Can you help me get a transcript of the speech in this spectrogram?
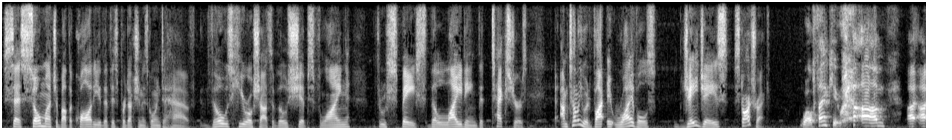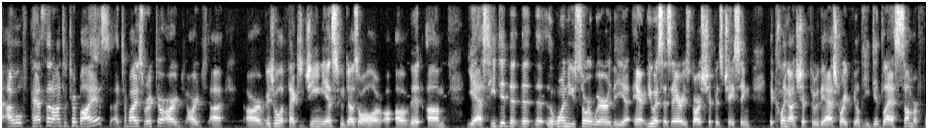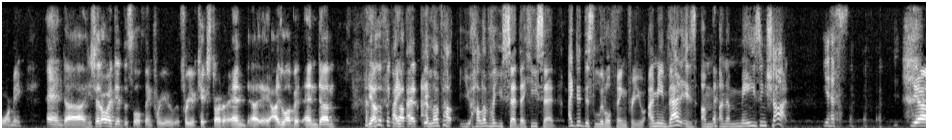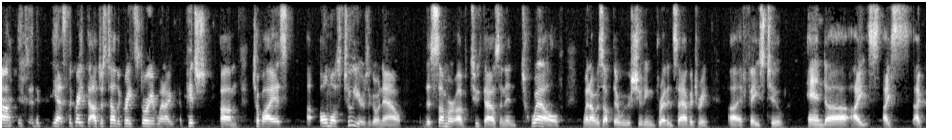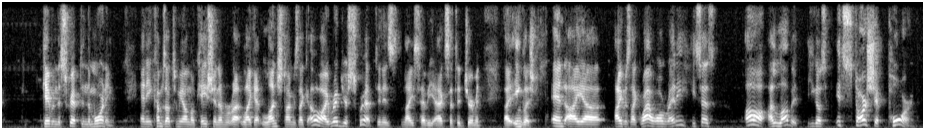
says so much about the quality that this production is going to have. Those hero shots of those ships flying through space, the lighting, the textures. I'm telling you, it, it rivals JJ's Star Trek. Well, thank you. Um, I, I, will pass that on to Tobias, uh, Tobias Richter, our our uh, our visual effects genius who does all of it. Um, yes, he did the, the, the, the, one you saw where the uh, Air, USS Ares Garth ship is chasing the Klingon ship through the asteroid field. He did last summer for me, and uh, he said, "Oh, I did this little thing for you for your Kickstarter," and uh, I love it. And um, the other thing about I, that, I, I, love how you. I love how you said that. He said, "I did this little thing for you." I mean, that is um, an amazing shot. Yes. yeah, it's the, yeah, it's the great. Th- I'll just tell the great story when I pitched um, Tobias uh, almost two years ago now, the summer of 2012, when I was up there. We were shooting Bread and Savagery uh, at Phase Two, and uh, I, I, I gave him the script in the morning. And he comes up to me on location, and like at lunchtime, he's like, "Oh, I read your script" in his nice, heavy accented German, uh, English, and I, uh, I was like, "Wow, already?" He says, oh, I love it. He goes, it's Starship porn.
